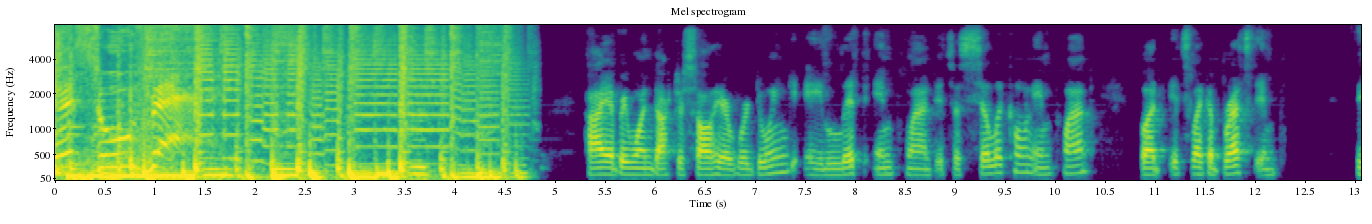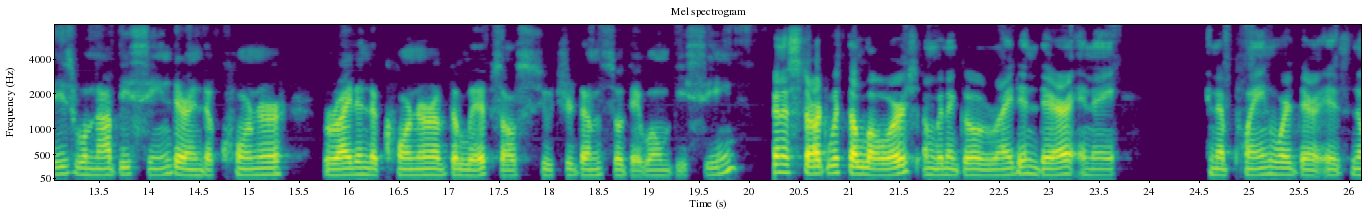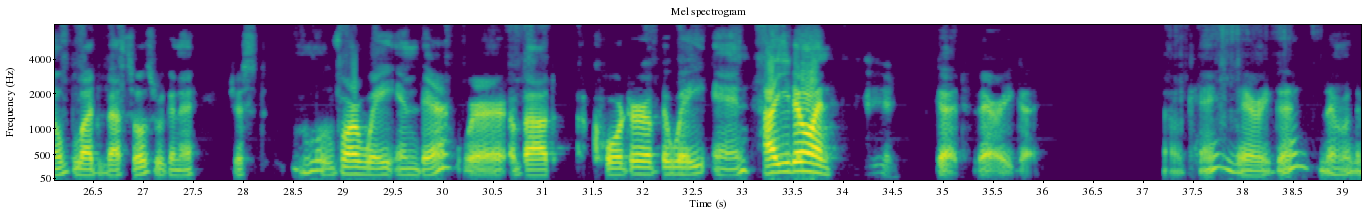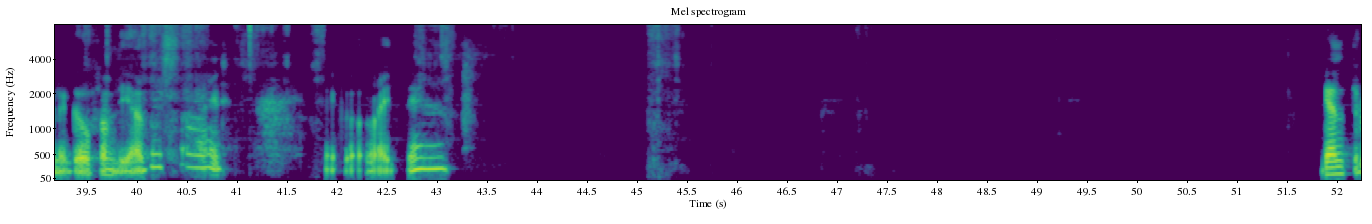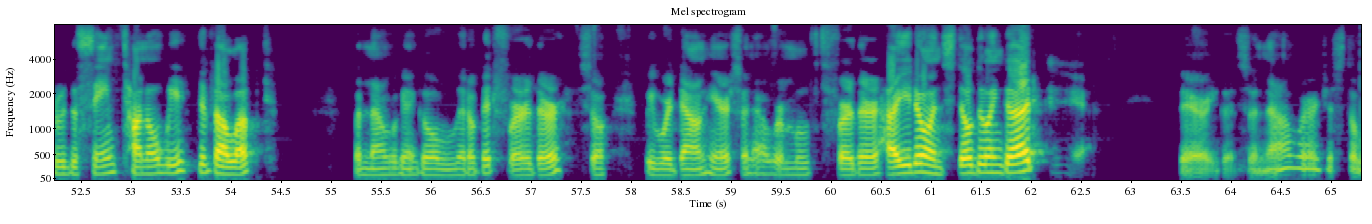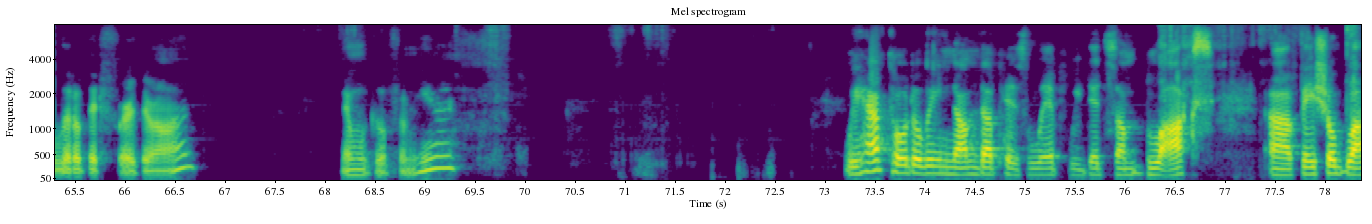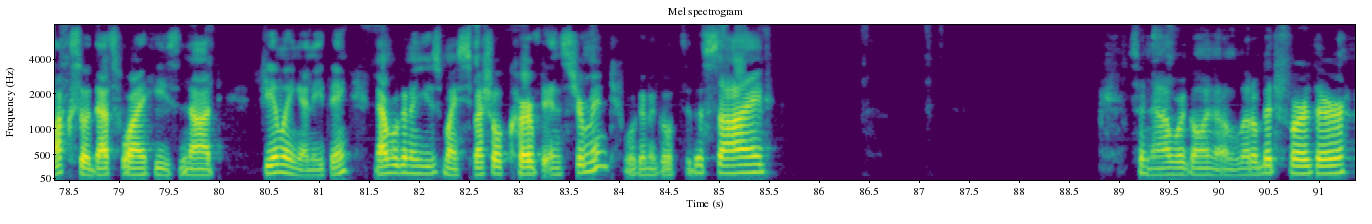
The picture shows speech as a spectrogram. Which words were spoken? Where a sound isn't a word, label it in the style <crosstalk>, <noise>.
Back? Hi everyone, Dr. Saul here. We're doing a lip implant. It's a silicone implant, but it's like a breast implant. These will not be seen. They're in the corner, right in the corner of the lips. I'll suture them so they won't be seen. I'm gonna start with the lowers. I'm gonna go right in there in a in a plane where there is no blood vessels. We're gonna just move our way in there. We're about a quarter of the way in. How you doing? Good. Good, very good. Okay, very good. Then we're gonna go from the other side. Go right there. Again, through the same tunnel we developed, but now we're gonna go a little bit further. So we were down here, so now we're moved further. How you doing? Still doing good? Yeah. Very good. So now we're just a little bit further on. Then we'll go from here. We have totally numbed up his lip. We did some blocks, uh, facial blocks, so that's why he's not feeling anything. Now we're going to use my special curved instrument. We're going to go to the side. So now we're going a little bit further.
